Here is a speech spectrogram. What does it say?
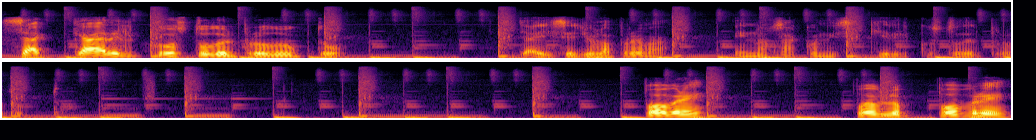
sacar el costo del producto. Ya hice yo la prueba y no saco ni siquiera el costo del producto. Pobre, pueblo pobre,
